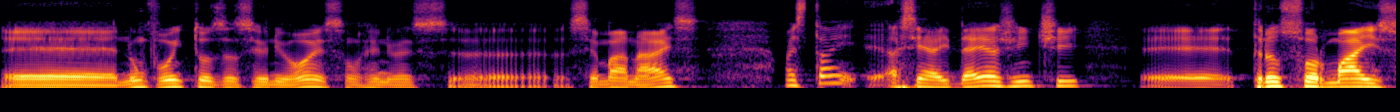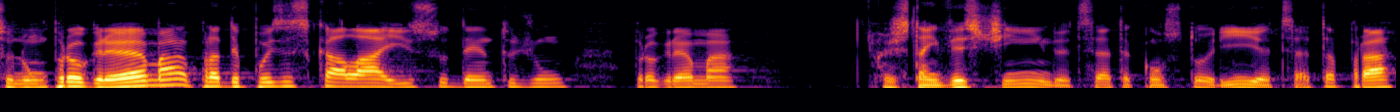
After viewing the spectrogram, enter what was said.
É, não vou em todas as reuniões, são reuniões uh, semanais, mas tá, assim, a ideia é a gente é, transformar isso num programa para depois escalar isso dentro de um programa a gente está investindo, etc., consultoria, etc., para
